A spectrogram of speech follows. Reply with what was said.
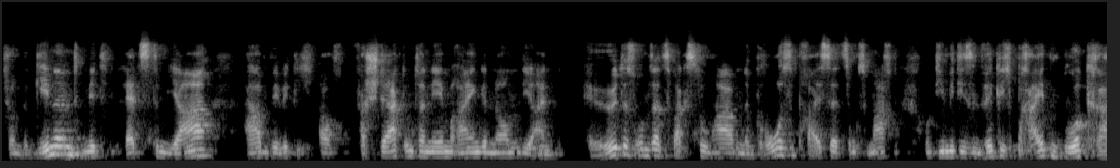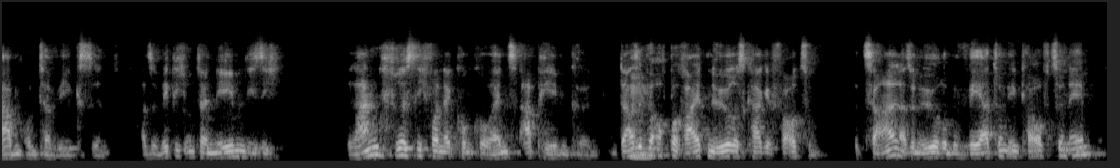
schon beginnend mit letztem Jahr haben wir wirklich auch verstärkt Unternehmen reingenommen, die ein erhöhtes Umsatzwachstum haben, eine große Preissetzungsmacht und die mit diesem wirklich breiten Burggraben unterwegs sind. Also wirklich Unternehmen, die sich langfristig von der Konkurrenz abheben können. Und da mhm. sind wir auch bereit, ein höheres KGV zu bezahlen, also eine höhere Bewertung in Kauf zu nehmen,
